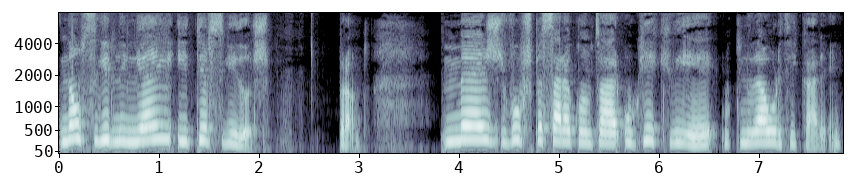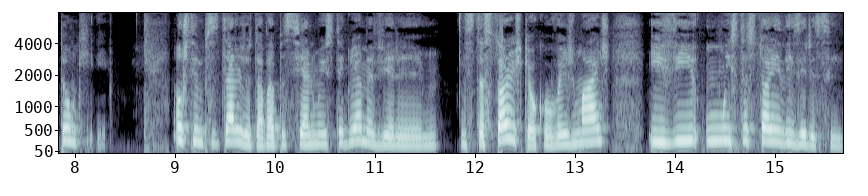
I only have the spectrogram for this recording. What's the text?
não seguir ninguém e ter seguidores. Pronto. Mas vou-vos passar a contar o que é que é o que me dá urticária. Então o que é? Aos tempos atrás eu estava a passear no meu Instagram a ver uh, Insta Stories, que é o que eu vejo mais, e vi um Insta Story a dizer assim:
